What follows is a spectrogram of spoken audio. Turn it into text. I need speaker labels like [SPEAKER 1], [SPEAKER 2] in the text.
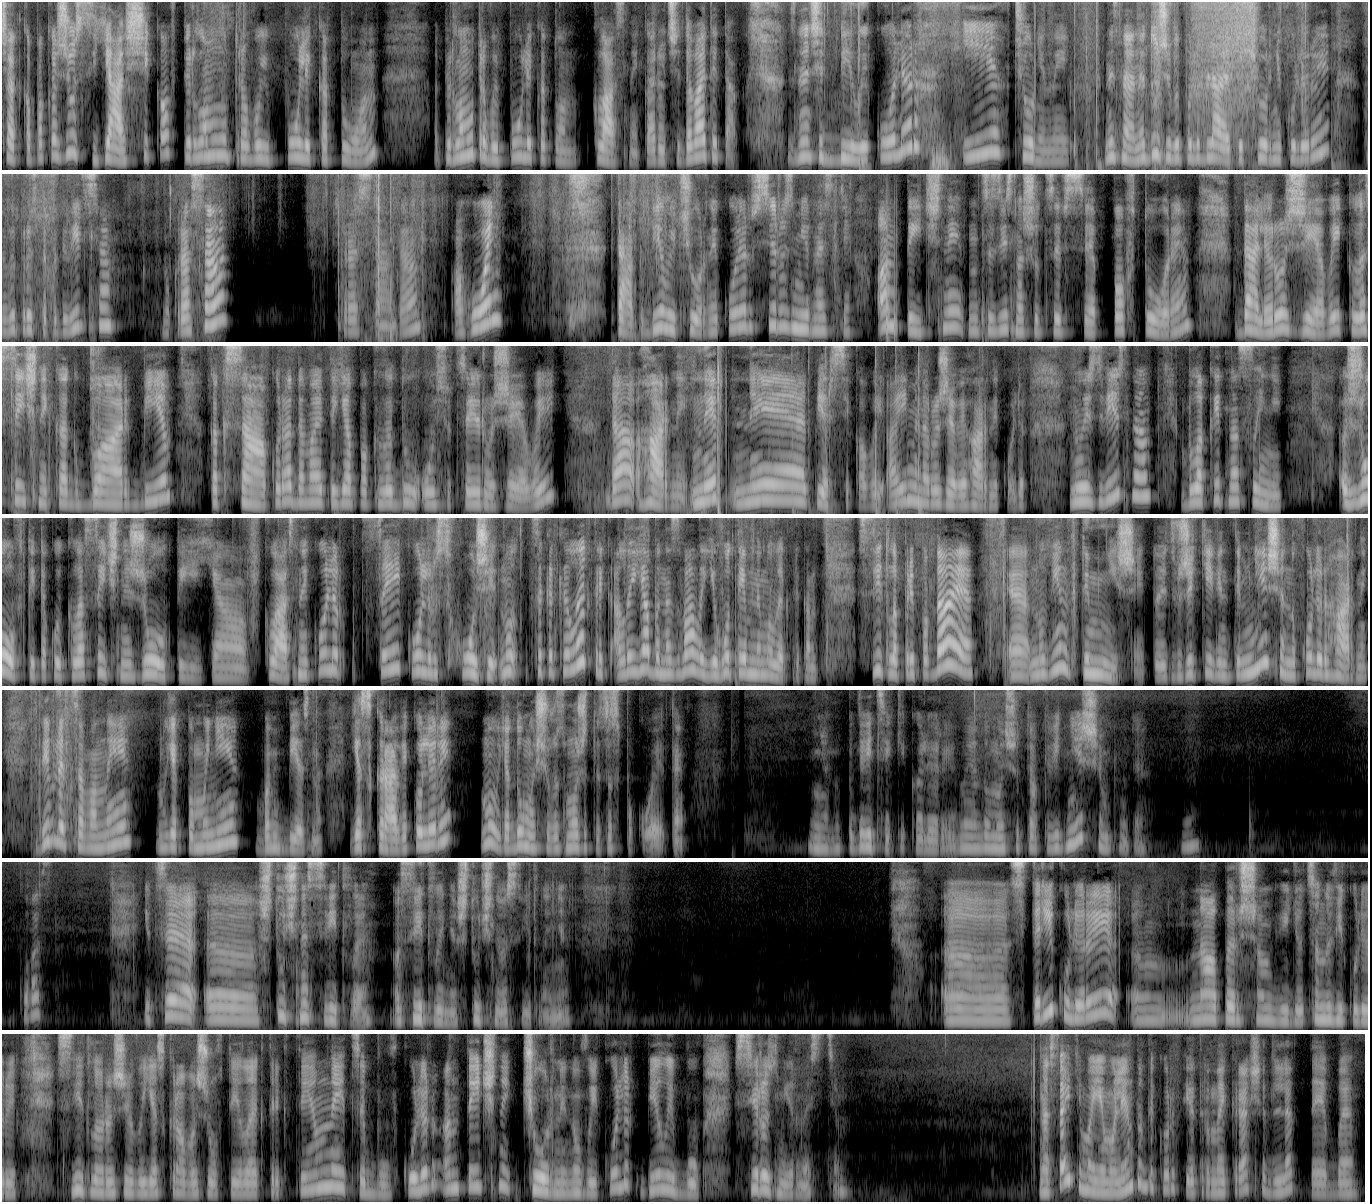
[SPEAKER 1] Дівчатка, покажу з ящиків перламутровий полікатон. Перламутровий полікатон. Класний. Коротше, давайте так. Значить, білий колір і чорний. Не знаю, не дуже ви полюбляєте чорні кольори. Ну ви просто подивіться. Ну, краса. Краса, да? Огонь. Так, білий чорний колір, всі розмірності, античний, ну це, звісно, що це все повтори. Далі рожевий, класичний, як Барбі, як Сакура. Давайте я покладу ось оцей рожевий. Да, гарний, не, не персиковий, а іменно рожевий гарний колір. Ну і, звісно, блакитно-синій. Жовтий, такий класичний жовтий, класний колір. Цей колір схожий. Ну, це як електрик, але я би назвала його темним електриком. Світло припадає, е, ну він темніший. Тобто в житті він темніший, але колір гарний. Дивляться вони, ну як по мені, бомбезно. Яскраві кольори. Ну, я думаю, що ви зможете заспокоїти. Ні, ну подивіться, які кольори. Ну, я думаю, що так віднішим буде. І це е, штучне світле, освітлення, штучне освітлення. Е, старі кольори е, на першому відео, це нові кольори. Світло-рожевий, яскраво-жовтий, електрик темний. Це був колір античний, чорний новий колір, білий був. Всі розмірності. На сайті моєму лента Декор Фетра найкраще для тебе.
